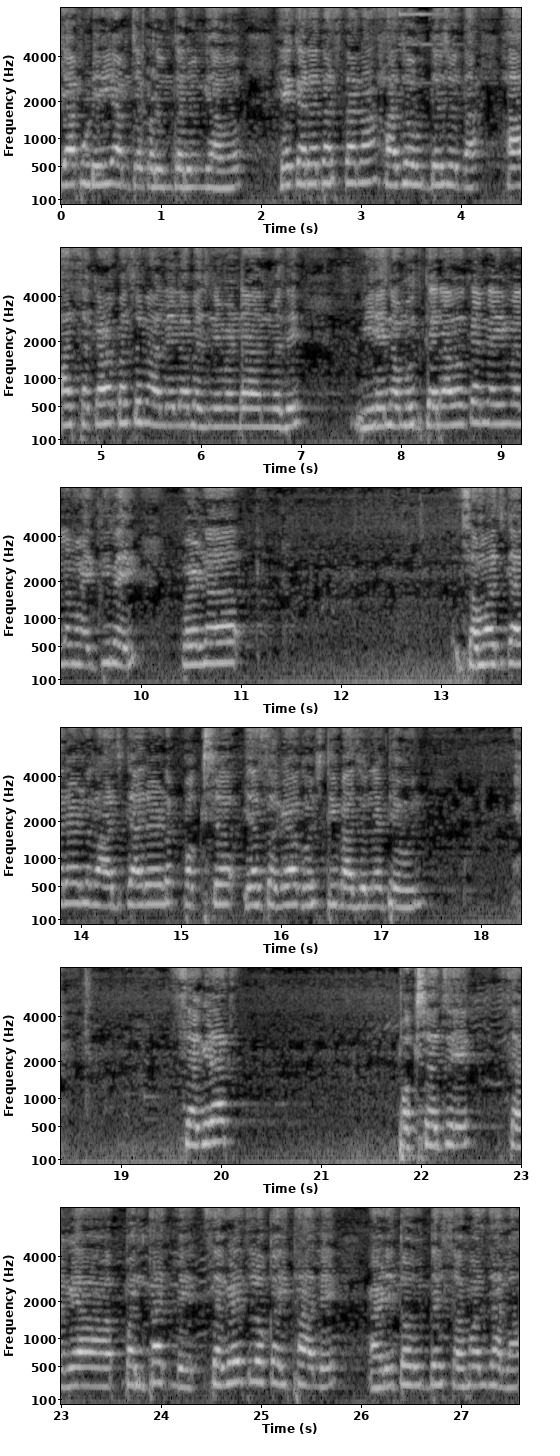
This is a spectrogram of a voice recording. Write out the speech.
यापुढेही आमच्याकडून करून घ्यावं. हे करत असताना हा जो उद्देश होता हा सकाळपासून आलेला भजनी मंडळांमध्ये. मी हे नमूद करावं का नाही मला माहिती नाही पण समाजकारण राजकारण पक्ष या सगळ्या गोष्टी बाजूला ठेवून सगळ्याच पक्षाचे सगळ्या पंथातले सगळेच लोक इथं आले आणि तो उद्देश सफल झाला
